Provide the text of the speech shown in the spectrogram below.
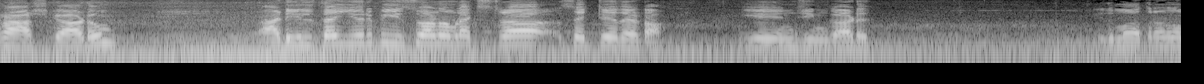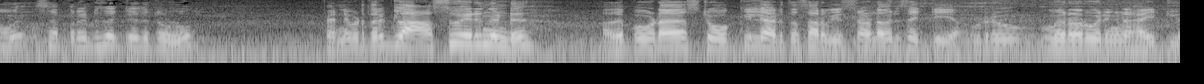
ക്രാഷ് കാർഡും അടിയിലത്തെ ഈ ഒരു പീസുമാണ് നമ്മൾ എക്സ്ട്രാ സെറ്റ് ചെയ്തത് കേട്ടോ. ഈ എൻജിൻ കാർഡ് ഇത് മാത്രമാണ് നമ്മൾ സെപ്പറേറ്റ് സെറ്റ് ചെയ്തിട്ടുള്ളൂ. പിന്നെ ഇവിടുത്തെ ഒരു ഗ്ലാസ് വരുന്നുണ്ട്. അതിപ്പോൾ ഇവിടെ സ്റ്റോക്കില്ല. അടുത്ത സർവീസിലാണ് അവർ സെറ്റ് ചെയ്യുക. ഇവിടെ ഒരു മിറർ വരും ഇങ്ങനെ ഹൈറ്റിൽ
